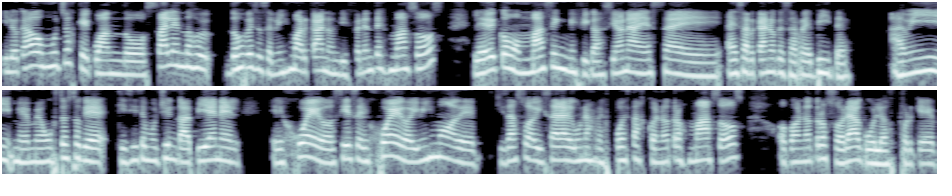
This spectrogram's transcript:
y lo que hago mucho es que cuando salen dos, dos veces el mismo arcano en diferentes mazos, le doy como más significación a ese, a ese arcano que se repite. A mí me, me gustó esto que, que, hiciste mucho hincapié en el, el juego, si es el juego, y mismo de quizás suavizar algunas respuestas con otros mazos o con otros oráculos, porque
